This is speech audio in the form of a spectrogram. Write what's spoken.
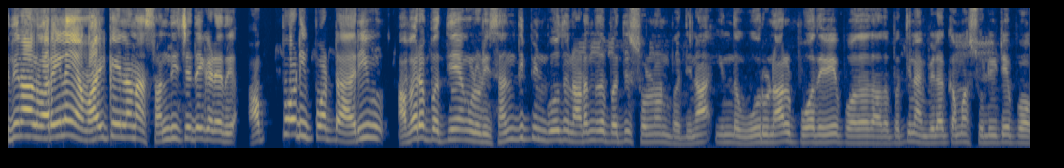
இது நாள் வரையில என் வாழ்க்கையில் நான் சந்தித்ததே கிடையாது. அப்படிப்பட்ட அறிவு அவரை பற்றி எங்களுடைய சந்திப்பின் போது நடந்ததை பற்றி சொல்லணும்னு பார்த்தீங்கன்னா இந்த ஒரு நாள் போதவே போதாது. அதை பற்றி நான் விளக்கமாக சொல்லிகிட்டே போக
